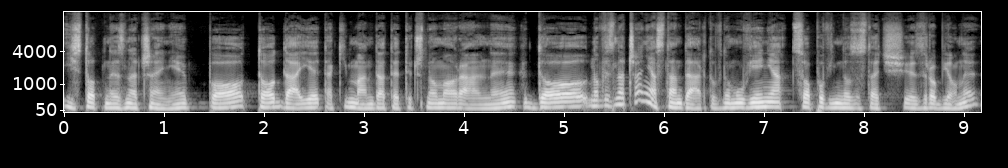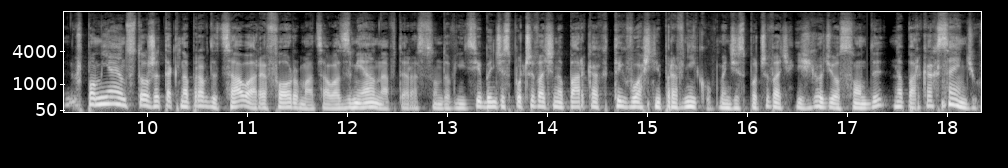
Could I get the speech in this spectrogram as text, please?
istotne znaczenie, bo to daje taki mandat etyczno-moralny do no, wyznaczania standardów, do mówienia, co powinno zostać zrobione. Już pomijając to, że tak naprawdę cała reforma, cała zmiana w teraz w sądownictwie będzie spoczywać na barkach tych właśnie prawników, będzie spoczywać, jeśli chodzi o sądy, na barkach sędziów.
